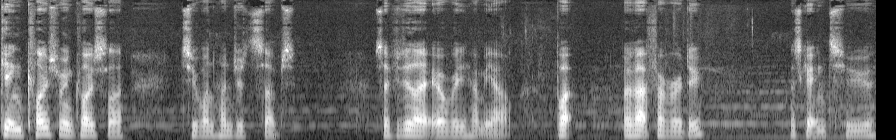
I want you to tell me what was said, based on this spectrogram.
getting closer and closer to 100 subs. So if you do that, it'll really help me out. But without further ado, let's get into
